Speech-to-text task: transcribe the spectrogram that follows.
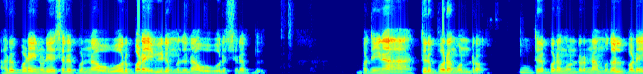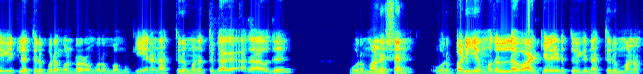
அறுப்படையினுடைய சிறப்புன்னா ஒவ்வொரு படை வீடும் வந்துன்னா ஒவ்வொரு சிறப்பு. பார்த்தீங்கன்னா திருப்பரங்குன்றம். ம். திருப்பரங்குன்றம்னா முதல் படை வீட்டில் திருப்பரங்குன்றம் ரொம்ப ரொம்ப முக்கியம். என்னன்னா திருமணத்துக்காக அதாவது ஒரு மனுஷன் ஒரு படியை முதல்ல வாழ்க்கையில எடுத்து வைக்கணும்னா திருமணம்.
